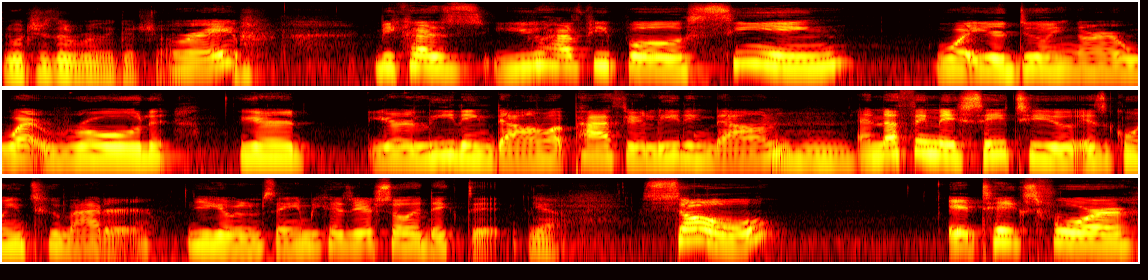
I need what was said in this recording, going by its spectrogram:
Which is a really good show. right? Because you have people seeing what you're doing or what road you're you're leading down what path you're leading down mm-hmm. and nothing they say to you is going to matter. You get what i'm saying? Because you're so addicted. Yeah. so it takes for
